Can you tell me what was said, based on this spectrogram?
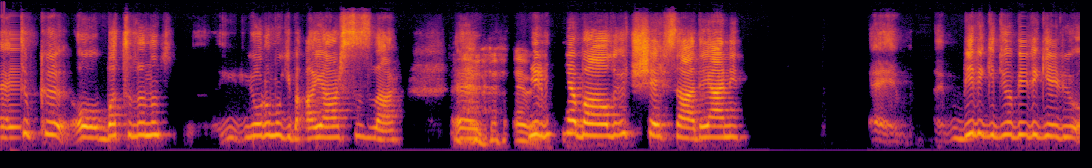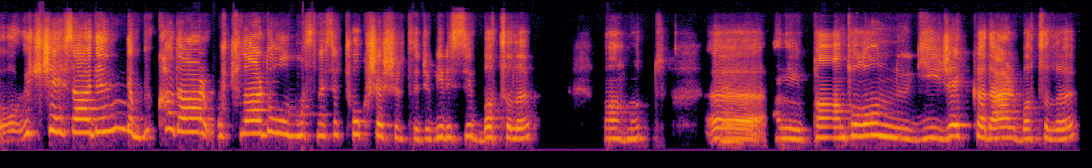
e, tıpkı o batılının yorumu gibi ayarsızlar. E, evet. Birbirine bağlı üç şehzade yani e, biri gidiyor biri geliyor. O üç şehzadenin de bu kadar uçlarda olması mesela çok şaşırtıcı. Birisi batılı Mahmut. Evet. Ee, hani pantolon giyecek kadar batılı.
